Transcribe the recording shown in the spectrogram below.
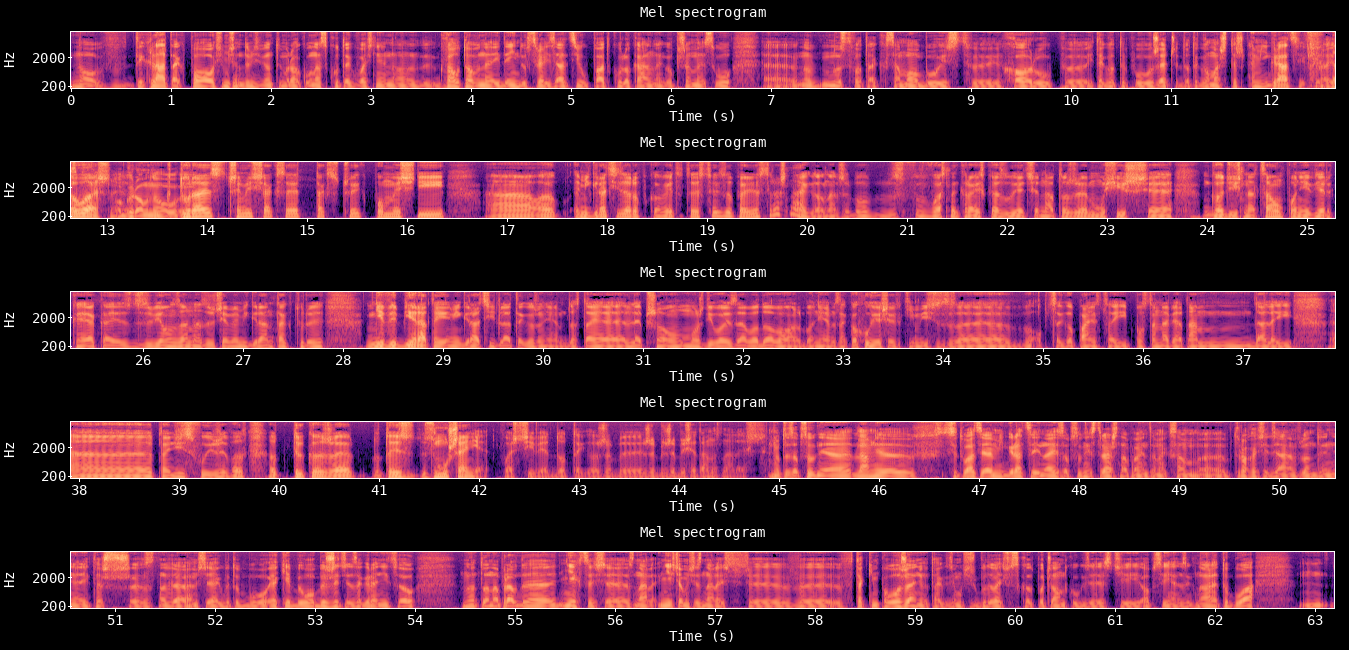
no, w tych latach po 89 roku na skutek właśnie no, gwałtownych gwałtownej deindustrializacji, upadku lokalnego przemysłu, e, no, mnóstwo tak samobójstw, y, chorób y, i tego typu rzeczy. Do tego masz też emigrację, która jest no właśnie, ogromną... Która jest czymś, jak sobie tak człowiek pomyśli a o emigracji zarobkowej, to to jest coś zupełnie strasznego. Znaczy, bo własny kraj skazuje cię na to, że musisz się godzić na całą poniewierkę, jaka jest związana z życiem emigranta, który nie wybiera tej emigracji dlatego, że nie wiem, dostaje lepszą możliwość zawodową albo nie wiem, zakochuje się w kimś z e, obcego państwa i postanawia tam dalej e, pędzić swój żywot, no, tylko że no, to jest zmuszenie właściwie do tego, żeby, żeby, żeby się tam znaleźć. No to jest absolutnie, dla mnie sytuacja migracyjna jest absolutnie straszna. Pamiętam, jak sam e, trochę siedziałem w Londynie i też zastanawiałem się, jakby to było, jakie byłoby życie za granicą. No to naprawdę nie chcę się nie chciałbym się znaleźć w, w takim położeniu, tak, gdzie musisz budować wszystko od początku, gdzie jest ci obcy język, no ale to była,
